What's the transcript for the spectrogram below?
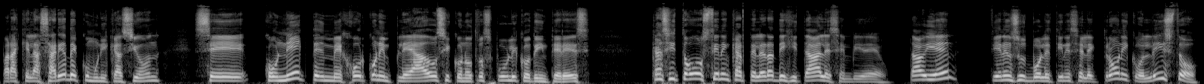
para que las áreas de comunicación se conecten mejor con empleados y con otros públicos de interés, casi todos tienen carteleras digitales en video. ¿Está bien? Tienen sus boletines electrónicos, listo.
